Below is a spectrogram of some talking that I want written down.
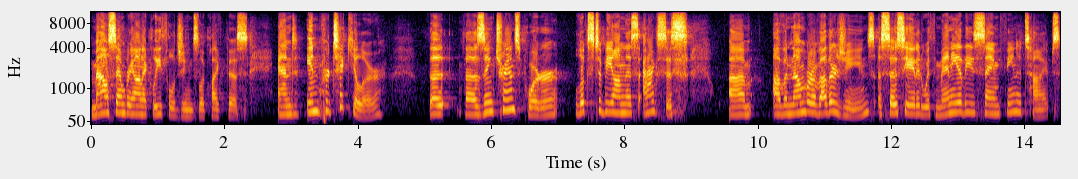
Mouse embryonic lethal genes look like this. And in particular, the, the zinc transporter looks to be on this axis um, of a number of other genes associated with many of these same phenotypes,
